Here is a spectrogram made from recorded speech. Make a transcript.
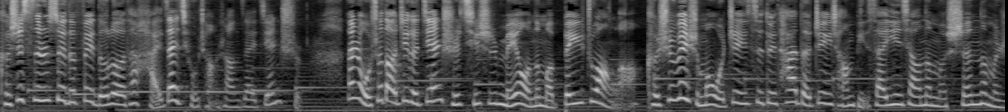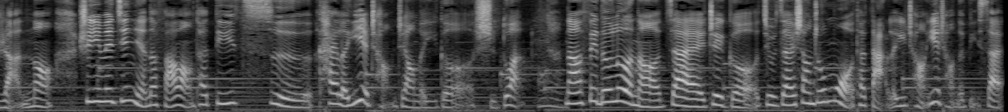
可是四十岁的费德勒他还在球场上在坚持。但是我说到这个坚持，其实没有那么悲壮了。可是为什么我这一次对他的这一场比赛印象那么深、那么燃呢？是因为今年的法网他第一次开了夜场这样的一个时段。那费德勒呢，在这个就在上周末，他打了一场夜场的比赛。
